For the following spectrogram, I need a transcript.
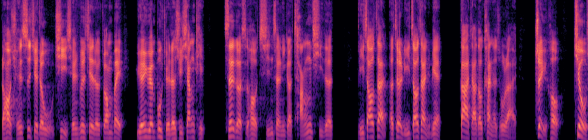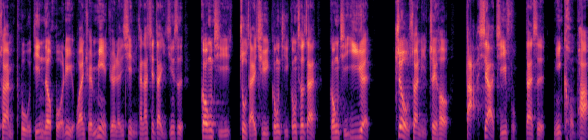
然后全世界的武器、全世界的装备源源不绝的去相挺，这个时候形成一个长期的离招战，而这个离招战里面，大家都看得出来，最后就算普丁的火力完全灭绝人性，你看他现在已经是攻击住宅区、攻击公车站、攻击医院，就算你最后。打下基辅，但是你恐怕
